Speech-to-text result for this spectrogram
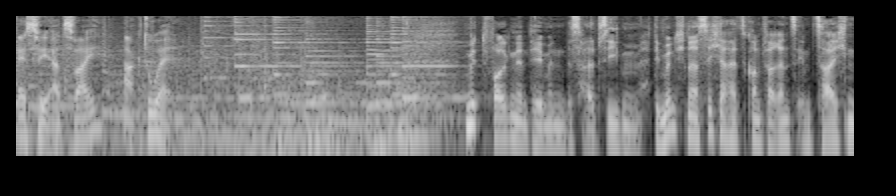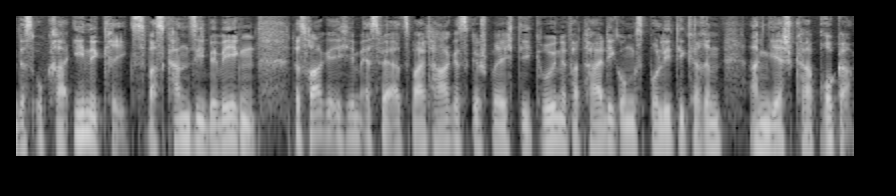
SWR 2 aktuell. Mit folgenden Themen bis halb sieben. Die Münchner Sicherheitskonferenz im Zeichen des Ukraine-Kriegs. Was kann sie bewegen? Das frage ich im SWR 2 Tagesgespräch die grüne Verteidigungspolitikerin Agnieszka Brucker.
